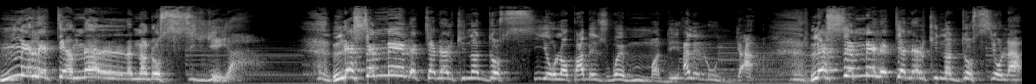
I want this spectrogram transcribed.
Mè l'Eternel nan dosye ya. Lese mè l'Eternel ki nan dosye ou la ou pa bezwe mwande. Aleluya. Lese mè l'Eternel ki nan dosye ou la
